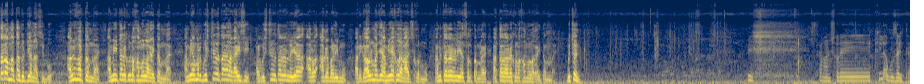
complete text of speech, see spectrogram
তারা মাথা দুটিয়া নাচিব। আমি পারতাম না। আমি তারে কোনো খামো লাগাইতাম না। আমি আমার গোষ্ঠীরও তারা লাগাইছি, আর গোষ্ঠীরও তারা লইয়া আরও আগে বাড়িমু। আর গাঁৱৰ মাঝে আমি একলা রাজ করমু। আমি তারারে লইয়া চলতাম না, আর তারারে কোনো খামো লাগাইতাম না। বুঝছেন? ইস, তা মানুষরে কিলা বুঝাইতে।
